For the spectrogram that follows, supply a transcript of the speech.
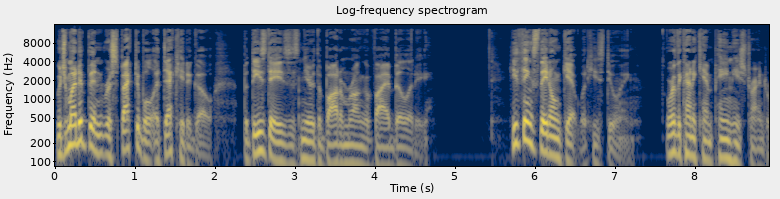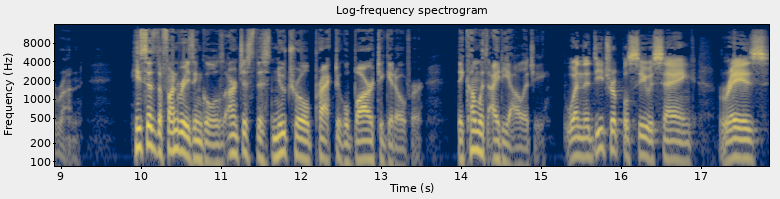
which might have been respectable a decade ago, but these days is near the bottom rung of viability. He thinks they don't get what he's doing, or the kind of campaign he's trying to run. He says the fundraising goals aren't just this neutral, practical bar to get over. They come with ideology. When the DCCC was saying raise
